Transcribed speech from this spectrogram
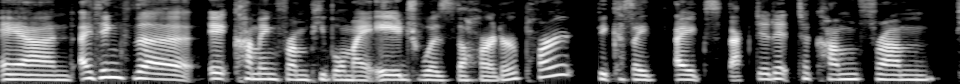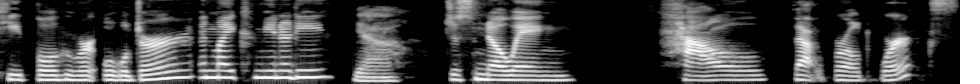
And I think the it coming from people my age was the harder part because I, I expected it to come from people who were older in my community. Yeah. Just knowing how that world works.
